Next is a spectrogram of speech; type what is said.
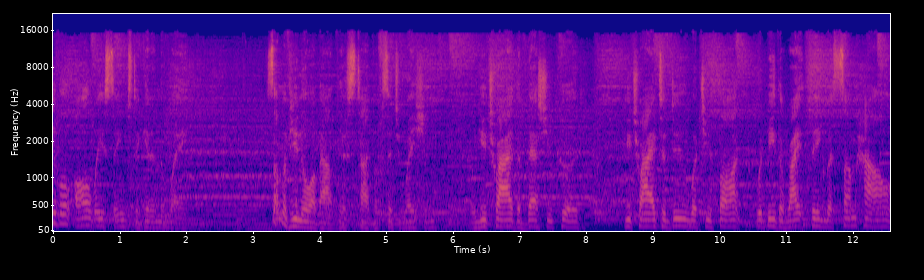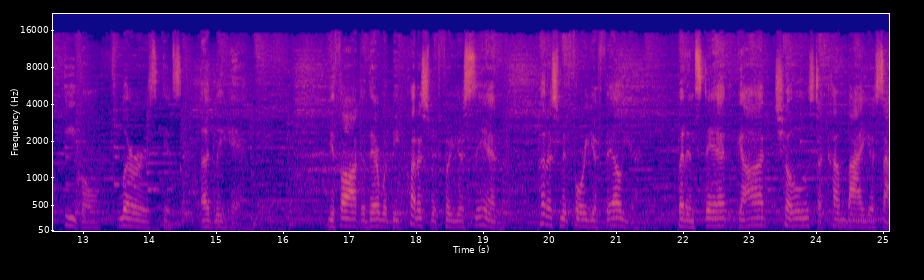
evil always seems to get in the way. Some of you know about this type of situation you tried the best you could, you tried to do what you thought would be the right thing, but somehow evil flurs its ugly head. You thought that there would be punishment for your sin, punishment for your failure, but instead God chose to come by your side.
